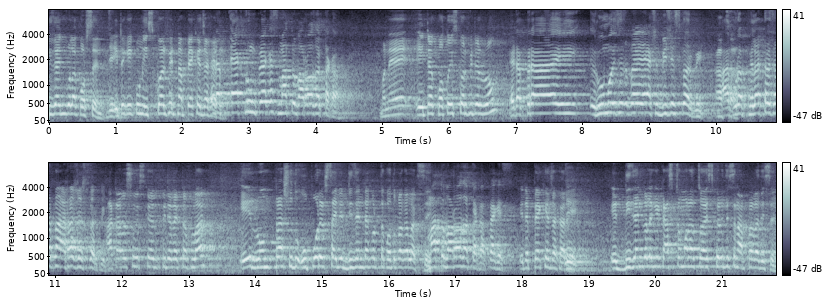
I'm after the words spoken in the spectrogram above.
ডিজাইনগুলো করছেন। এটা কি কোনো স্কোয়ার ফিট না প্যাকেজ এটা এক রুম প্যাকেজ মাত্র বারো হাজার টাকা। মানে এটা কত স্কোয়ার ফিটের রুম এটা প্রায় রুম হয়েছে প্রায় একশো বিশ স্কোয়ার ফিট আর আচ্ছা। পুরো ফ্ল্যাটটা হচ্ছে আপনার আঠাশ স্কোয়ার ফিট আঠারোশো স্কোয়ার ফিটের একটা ফ্ল্যাট এই রুমটা শুধু উপরের সাইডের ডিজাইনটা করতে কত টাকা লাগছে? মাত্র বারো হাজার টাকা প্যাকেজ এটা প্যাকেজ আকারে। এর ডিজাইনগুলো কি কাস্টমাররা চয়েস করে দিচ্ছেন আপনারা দিচ্ছেন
